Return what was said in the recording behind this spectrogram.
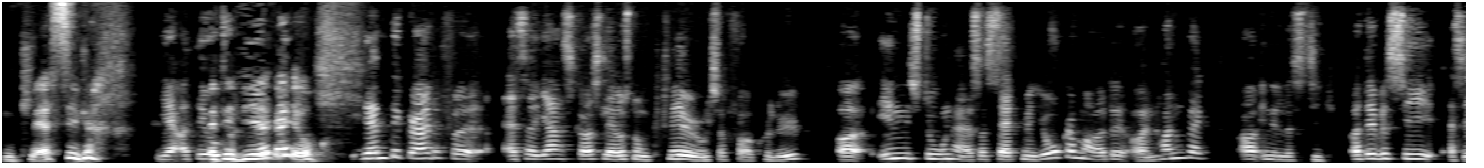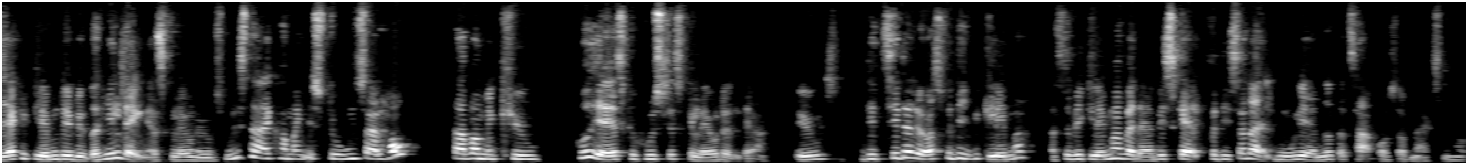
en klassiker. Ja, og det, er jo, det virker jo. Jamen det gør det, for altså, jeg skal også lave sådan nogle knæøvelser for at kunne løbe. Og inde i stuen har jeg så sat min yogamåtte og en håndvægt og en elastik. Og det vil sige, altså jeg kan glemme det i løbet af hele dagen, jeg skal lave en øvelse. Men lige snart jeg kommer ind i stuen, så er det, hov, der var min cue. Gud ja, jeg skal huske, at jeg skal lave den der øvelse. Det tit er det også, fordi vi glemmer. Altså vi glemmer, hvad det er, vi skal, fordi så er der alt muligt andet, der tager vores opmærksomhed.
